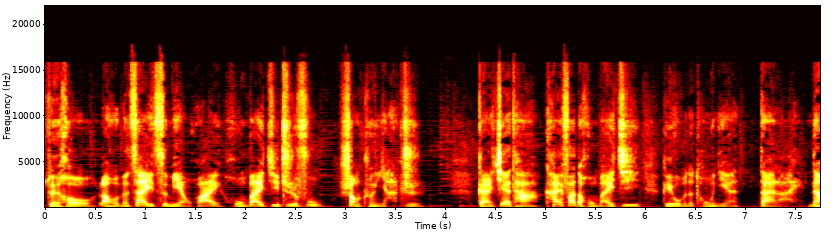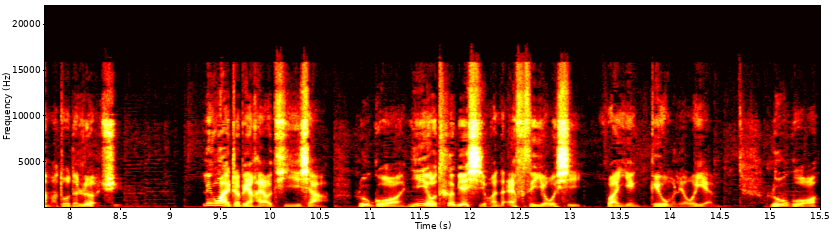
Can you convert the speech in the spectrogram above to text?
最后，让我们再一次缅怀红白机之父上春雅之，感谢他开发的红白机给我们的童年带来那么多的乐趣。另外，这边还要提一下，如果你也有特别喜欢的 FC 游戏，欢迎给我们留言。如果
